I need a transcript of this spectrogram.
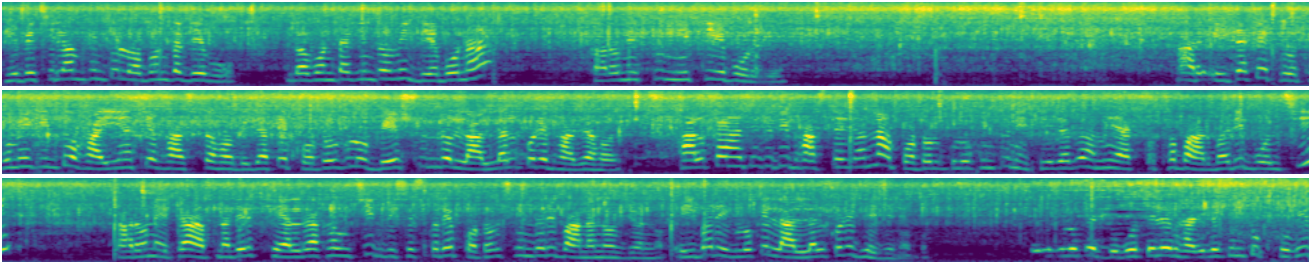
ভেবেছিলাম কিন্তু লবণটা দেব। লবণটা কিন্তু আমি দেব না, কারণ একটু মিশিয়ে পড়বে। আর এটাকে প্রথমে কিন্তু হাই আঁচে ভাজতে হবে যাতে পটলগুলো বেশ সুন্দর লাল লাল করে ভাজা হয়। হালকা আঁচে যদি ভাজতে যান না, পটলগুলো কিন্তু নেতিয়ে যাবে। আমি এক কথা বারবারই বলছি, কারণ এটা আপনাদের খেয়াল রাখা উচিত বিশেষ করে পটল সুন্দরী বানানোর জন্য। এইবার এগুলোকে লাল লাল করে ভেজে নেব। এগুলোকে ডুবো তেলে ভাজলে কিন্তু খুবই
